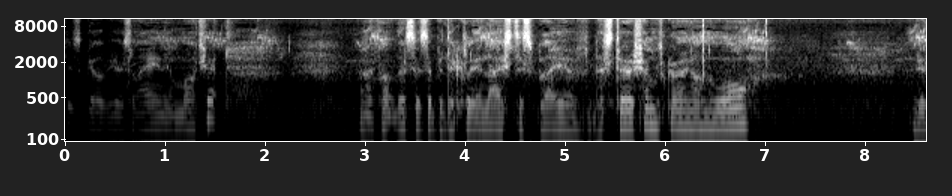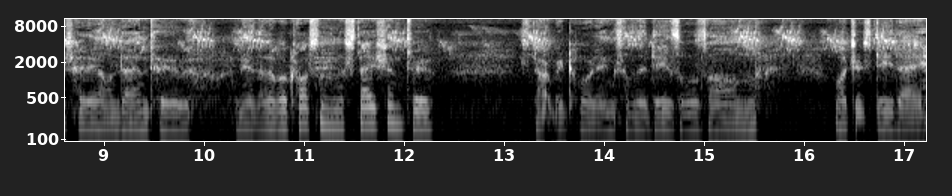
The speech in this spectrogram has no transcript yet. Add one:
This is Goviers Lane in Watchet. I thought this is a particularly nice display of nasturtiums growing on the wall. I'm just heading on down to near the level crossing in the station to start recording some of the diesels on Watchet's D-Day.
